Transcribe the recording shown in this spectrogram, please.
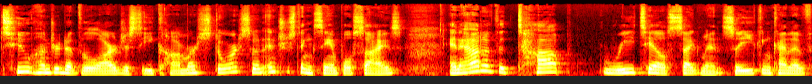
200 of the largest e commerce stores, so an interesting sample size. And out of the top retail segments, so you can kind of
